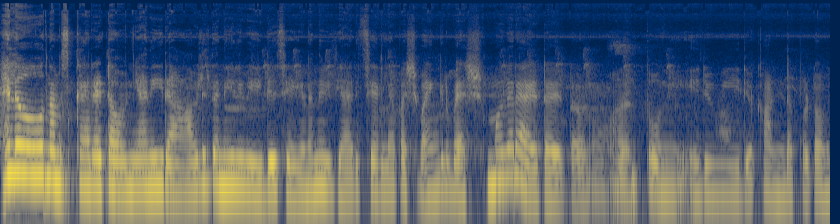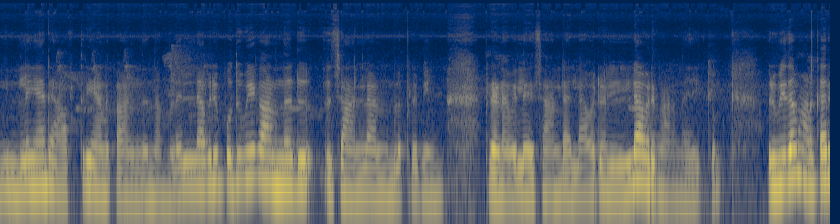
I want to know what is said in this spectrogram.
ഹലോ നമസ്കാരം കേട്ടോ ഞാൻ ഈ രാവിലെ തന്നെ ഒരു വീഡിയോ ചെയ്യണമെന്ന് വിചാരിച്ചല്ല പക്ഷെ ഭയങ്കര വിഷമകരമായിട്ടായിട്ടാണ് തോന്നി ഒരു വീഡിയോ കണ്ടപ്പെട്ടോ. ഇന്നലെ ഞാൻ രാത്രിയാണ് കാണുന്നത്. നമ്മളെല്ലാവരും പൊതുവേ കാണുന്ന ഒരു ചാനലാണ് നമ്മൾ പ്രവീൺ പ്രണവിലെ ചാനൽ എല്ലാവരും എല്ലാവരും കാണുന്നതായിരിക്കും. ഒരുവിധം ആൾക്കാർ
